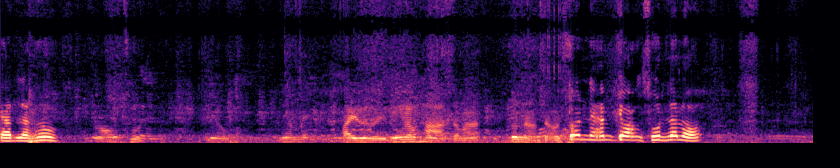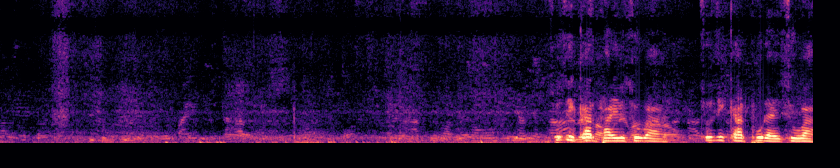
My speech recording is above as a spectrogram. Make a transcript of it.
กันละเฮาเอาชุดเร็วเนี่ยไม่ไปเลยลุงแล้วพาแต่ว่าต้นน้ำจะเอาต้นน้ำจองสุดแล้วเหรอสุสิการไผสุว่าสุสิการผู้ใดสุว่า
